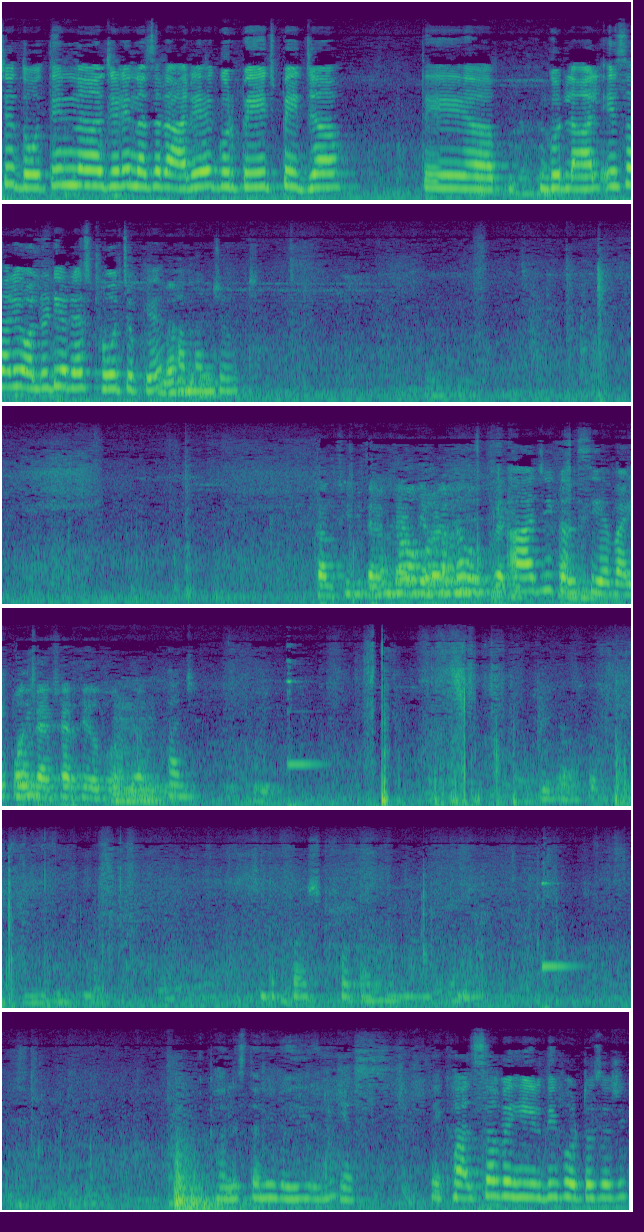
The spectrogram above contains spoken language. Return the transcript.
is ਦੋ ਤਿੰਨ ਅ, ਜਿਹੜੇ ਨਜ਼ਰ ਆ ਰਹੇ ਹੈ ਗੁਰਪੇਜ ਭੇਜਾ ਤੇ ਗੁਰਲਾਲ ਇਹ ਸਾਰੇ ਆਲਰੇਡੀ ਅਰੈਸਟ ਹੋ ਚੁੱਕੇ ਹੈ। ਅਮਨਜੋਤ। कल सी की बैक साइड से मैडम ना वो आज ही कलसी है वाइट और बैक साइड से तो आ गया हाँ जी ठीक है द फर्स्ट फोटो खालिस्तानी वही है ना यस ਇਹ ਖਾਲਸਾ ਵਹੀਰ ਦੀ ਫੋਟੋ ਹੈ ਜੀ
